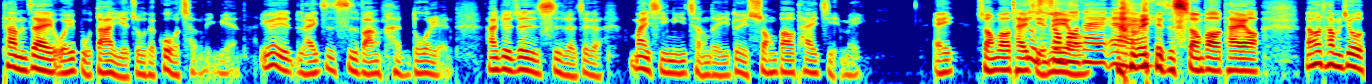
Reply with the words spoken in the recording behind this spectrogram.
他们在围捕大野猪的过程里面，因为来自四方很多人，他就认识了这个麦西尼城的一对双胞胎姐妹，哎，双胞胎姐妹哦，他们也是双胞胎哦，然后他们就。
